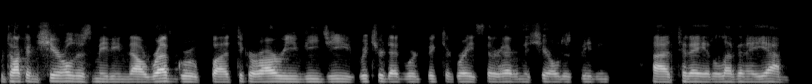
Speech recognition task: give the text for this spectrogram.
We're talking shareholders meeting now. Rev Group, uh, ticker REVG, Richard Edward, Victor Grace. They're having a shareholders meeting uh, today at 11 a.m.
